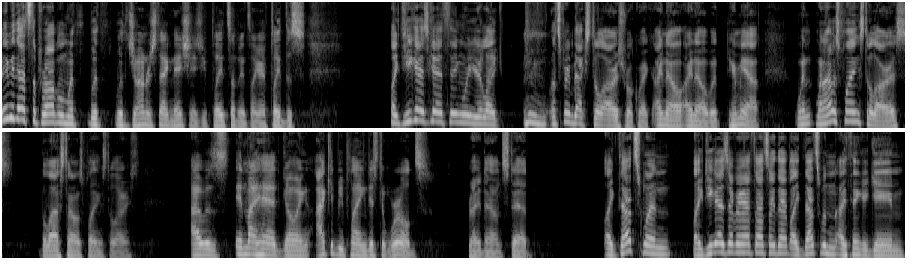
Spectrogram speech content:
Maybe that's the problem with with with genre stagnation is you played something it's like I've played this like do you guys get a thing where you're like let's bring back Stellaris real quick. I know, I know, but hear me out. When when I was playing Stellaris, the last time I was playing Stellaris, I was in my head going, I could be playing Distant Worlds right now instead. Like that's when like do you guys ever have thoughts like that? Like that's when I think a game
